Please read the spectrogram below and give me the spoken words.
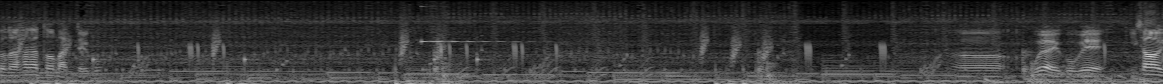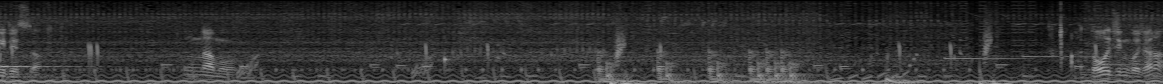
또는 하나 더 만들고. 어... 뭐야 이거 왜 이상하게 됐어? 통나무. 아, 넣어진 거잖아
